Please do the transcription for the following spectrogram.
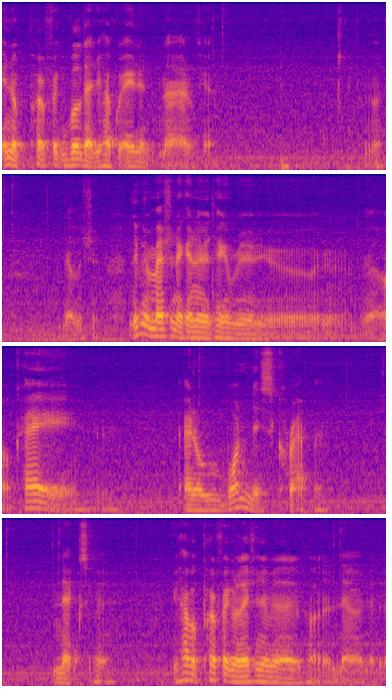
in a perfect world that you have created. Nah, I don't care. Demolition. In a I can never take a video. Okay. I don't want this crap. Next, okay. You have a perfect relationship with a partner. No, no, no,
